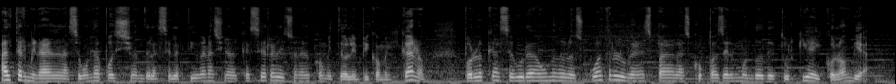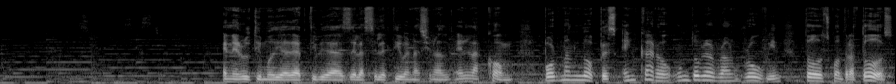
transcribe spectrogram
al terminar en la segunda posición de la selectiva nacional que se realizó en el Comité Olímpico Mexicano, por lo que asegura uno de los cuatro lugares para las Copas del Mundo de Turquía y Colombia. En el último día de actividades de la selectiva nacional en la COM, Portman López encaró un doble round robin todos contra todos,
